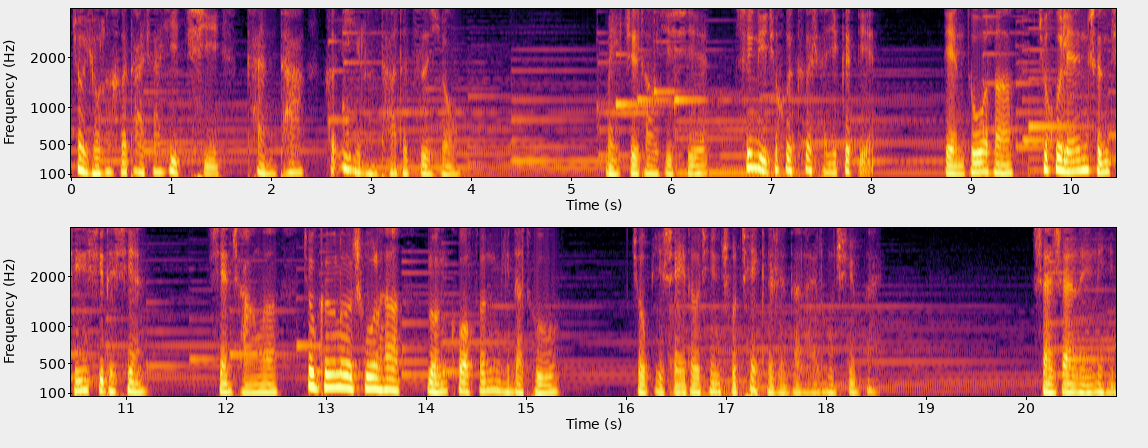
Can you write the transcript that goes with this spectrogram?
就有了和大家一起看他和议论他的自由。每知道一些。心里就会刻下一个点，点多了就会连成清晰的线，线长了就勾勒出了轮廓分明的图，就比谁都清楚这个人的来龙去脉。山山岭岭，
